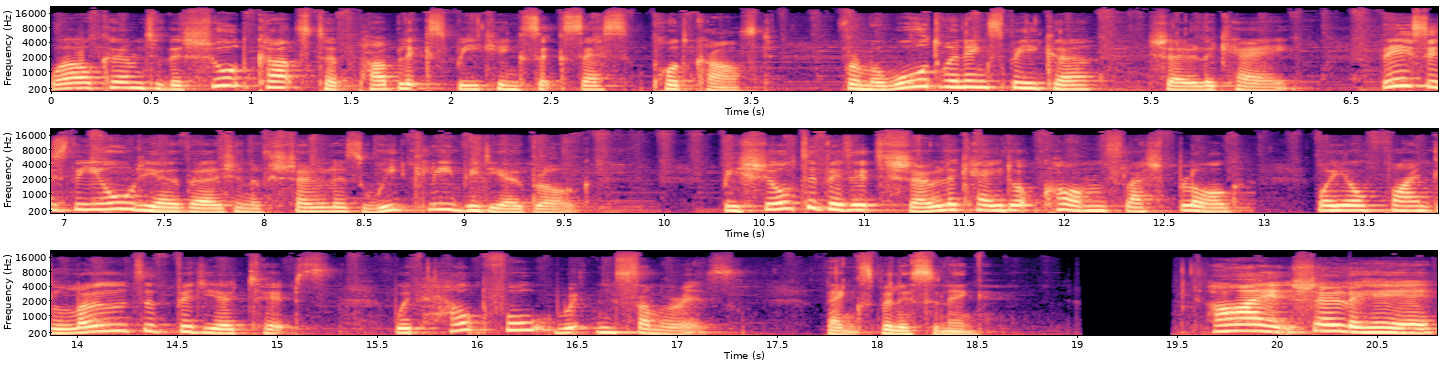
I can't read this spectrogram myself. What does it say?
Welcome to the Shortcuts to Public Speaking Success podcast from award winning speaker Shola Kaye. This is the audio version of Shola's weekly video blog. Be sure to visit sholakaye.com slash blog where you'll find loads of video tips with helpful written summaries. Thanks for listening. Hi, it's Shola here.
